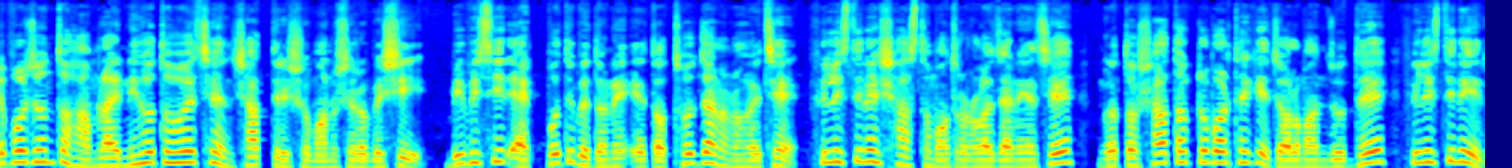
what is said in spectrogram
এ পর্যন্ত হামলায় নিহত হয়েছেন সাতত্রিশশো মানুষেরও বেশি। বিবিসির এক প্রতিবেদনে এ তথ্য জানানো হয়েছে। ফিলিস্তিনের স্বাস্থ্য মন্ত্রণালয় জানিয়েছে, গত সাত অক্টোবর থেকে চলমান যুদ্ধে ফিলিস্তিনির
